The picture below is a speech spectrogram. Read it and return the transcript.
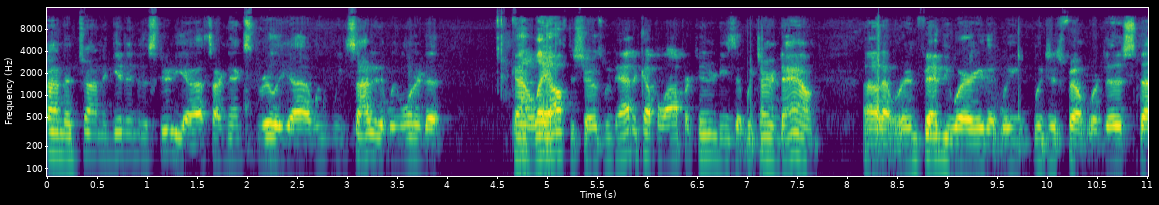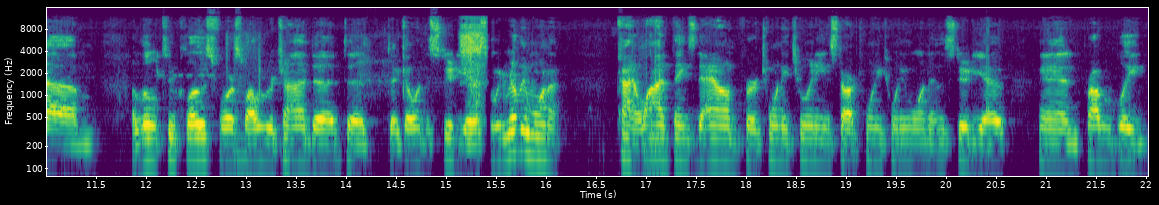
Trying to trying to get into the studio. That's our next really. Uh, we, we decided that we wanted to kind of lay off the shows. We've had a couple opportunities that we turned down uh, that were in February that we we just felt were just um, a little too close for us while we were trying to to, to go in the studio. So we really want to kind of line things down for 2020 and start 2021 in the studio and probably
